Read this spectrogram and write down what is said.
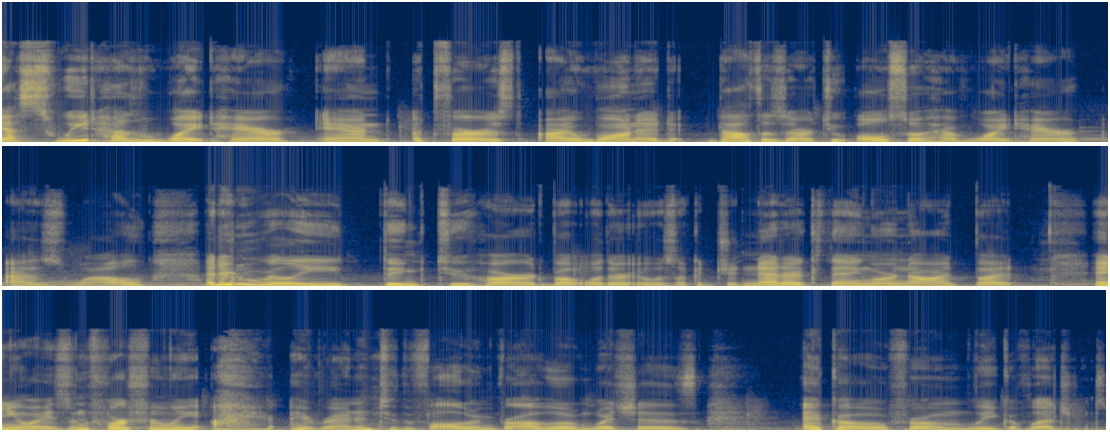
yeah, Sweet has white hair, and at first I wanted Balthazar to also have white hair as well. I didn't really think too hard about whether it was like a genetic thing or not, but anyways, unfortunately, I, I ran into the following problem, which is Ekko from League of Legends.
